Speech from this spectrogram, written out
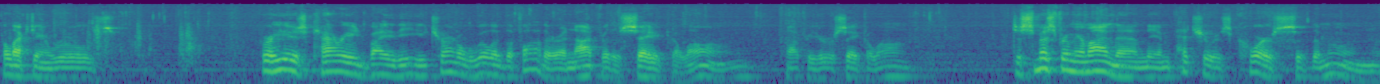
collecting rules. For he is carried by the eternal will of the Father, and not for the sake alone, not for your sake alone. Dismiss from your mind, then, the impetuous course of the moon,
